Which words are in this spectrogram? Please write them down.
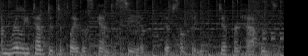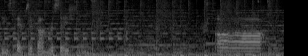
I'm really tempted to play this again to see if, if something different happens with these types of conversations. Ah. Oops.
